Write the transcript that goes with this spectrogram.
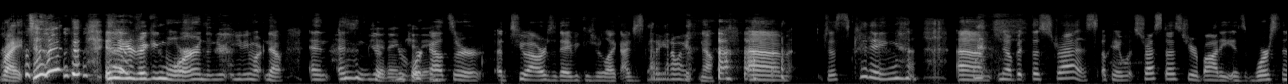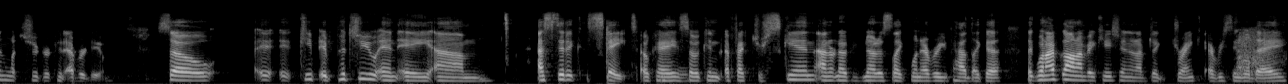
right. And then you're drinking more and then you're eating more. No. And and your, kidding, your kidding. workouts are uh, two hours a day because you're like i just gotta get away. No. Um, just kidding um, no but the stress okay what stress does to your body is worse than what sugar could ever do so it, it keep it puts you in a um, acidic state okay mm-hmm. so it can affect your skin i don't know if you've noticed like whenever you've had like a like when i've gone on vacation and i've like drank every single day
